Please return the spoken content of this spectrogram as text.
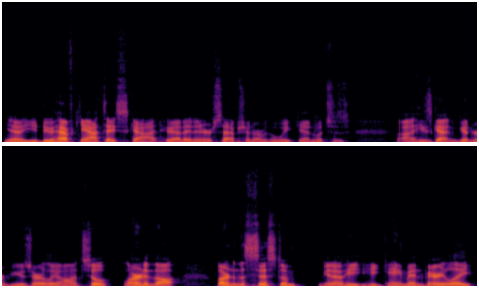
you know, you do have Keionte Scott who had an interception over the weekend, which is uh, he's gotten good reviews early on. Still learning the learning the system. You know, he he came in very late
